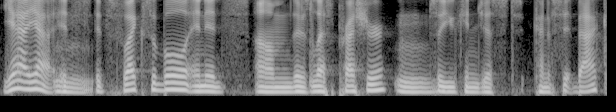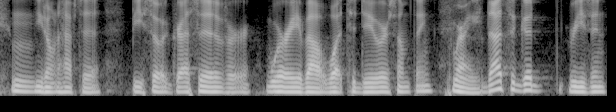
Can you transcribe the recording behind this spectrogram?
yeah yeah it's mm. it's flexible and it's um there's less pressure. Mm. So you can just kind of sit back. Mm. You don't have to be so aggressive or worry about what to do or something. Right. so that's a good reason.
